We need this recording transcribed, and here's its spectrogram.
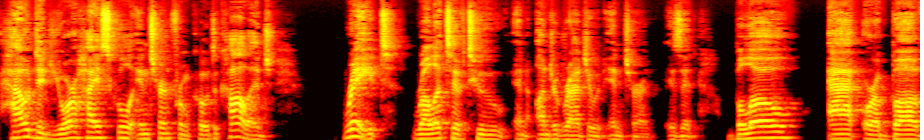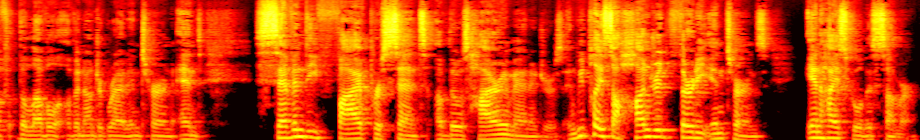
how did your high school intern from Code2College rate relative to an undergraduate intern? Is it below, at, or above the level of an undergrad intern? And 75% of those hiring managers, and we placed 130 interns in high school this summer.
